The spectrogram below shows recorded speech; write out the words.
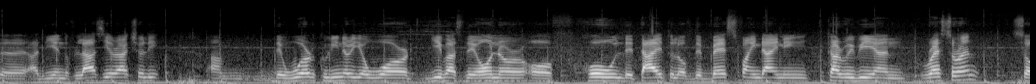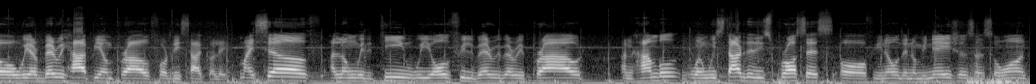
uh, at the end of last year actually. Um, the World Culinary Award give us the honor of hold the title of the best fine dining Caribbean restaurant. So we are very happy and proud for this accolade. Myself, along with the team, we all feel very, very proud and humble. When we started this process of you know the nominations and so on,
